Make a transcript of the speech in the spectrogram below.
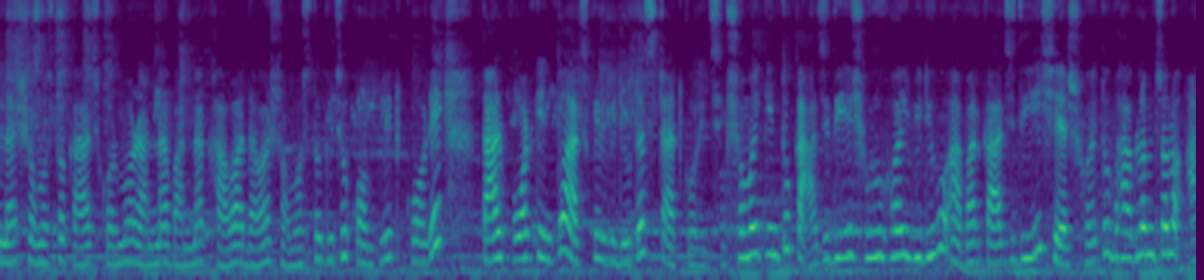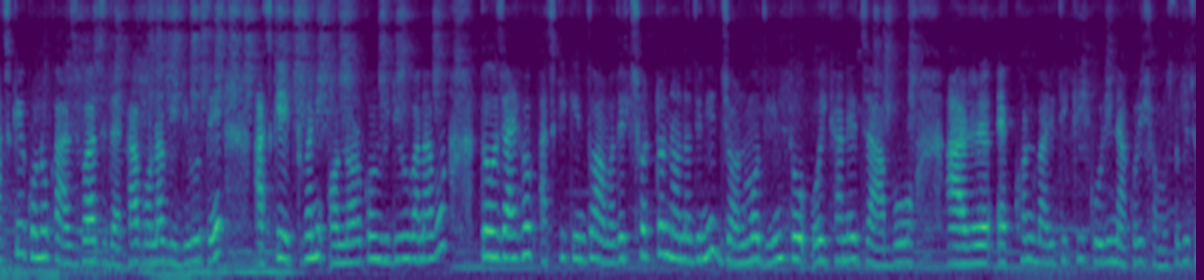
বেলা সমস্ত কাজকর্ম, রান্না বান্না, খাওয়া দাওয়া সমস্ত কিছু কমপ্লিট করে তারপর কিন্তু আজকের ভিডিওটা স্টার্ট করেছি। সময় কিন্তু কাজ দিয়ে শুরু হয় ভিডিও আবার কাজ দিয়ে শেষ হয়। তো ভাবলাম, চলো আজকে কোনো কাজ বাজ দেখাবো না ভিডিওতে আজকে একটুখানি অন্যরকম ভিডিও বানাবো। তো যাই হোক, আজকে কিন্তু আমাদের ছোট্ট ননদিনীর জন্মদিন। তো ওইখানে যাব আর এখন বাড়িতে কি করি, না করি সমস্ত কিছু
